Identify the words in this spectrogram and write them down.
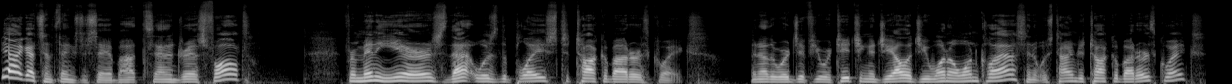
Yeah, I got some things to say about San Andreas Fault. For many years, that was the place to talk about earthquakes. In other words, if you were teaching a Geology 101 class and it was time to talk about earthquakes,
